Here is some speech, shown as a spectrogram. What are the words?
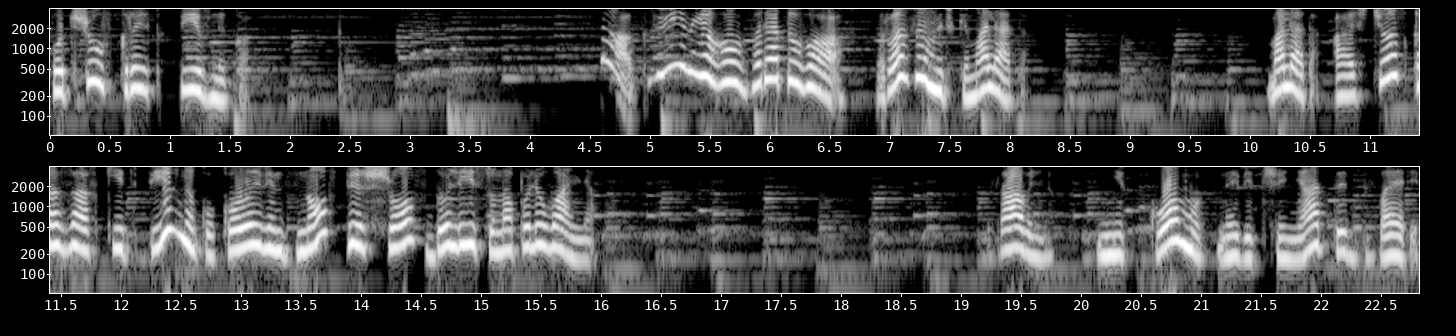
почув крик півника? Так, він його врятував. Розумнички, малята. Малята, а що сказав кіт півнику, коли він знов пішов до лісу на полювання? Правильно, нікому не відчиняти двері.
